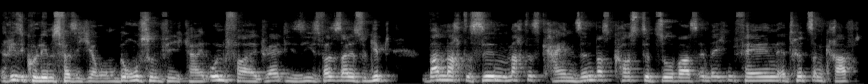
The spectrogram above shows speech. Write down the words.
Risikolebensversicherung, Berufsunfähigkeit, Unfall, Dread Disease, was es alles so gibt. Wann macht es Sinn? Macht es keinen Sinn? Was kostet sowas? In welchen Fällen tritt es in Kraft?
